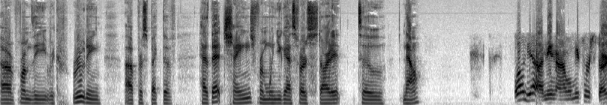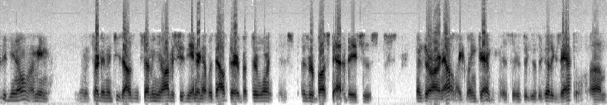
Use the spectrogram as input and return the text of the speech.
uh, from the recruiting uh, perspective, has that changed from when you guys first started to now? Well, yeah. I mean, uh, when we first started, you know, I mean, when we started in 2007, you know, obviously the internet was out there, but there weren't as, as robust databases as there are now. Like LinkedIn is, is, a, is a good example. Um,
